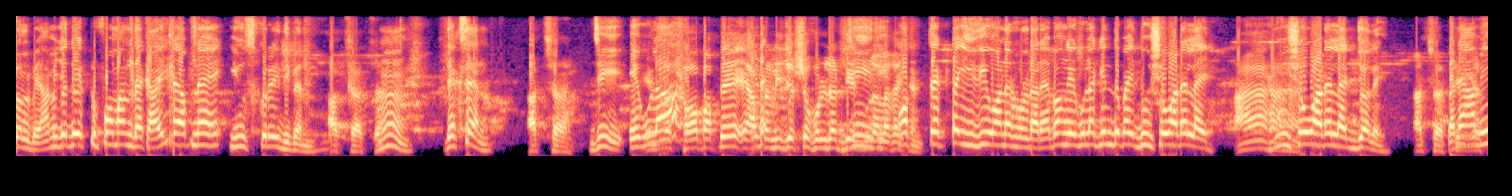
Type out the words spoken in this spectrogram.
চলবে। আমি যদি একটু প্রমাণ দেখাই আপনি ইউজ করেই দিবেন। আচ্ছা আচ্ছা। হুম দেখছেন? আচ্ছা। জি এগুলা সব আপনি আপনার নিজস্ব হোল্ডার দিয়ে এগুলা লাগাইছেন। প্রত্যেকটা ইজি ওয়ানের হোল্ডার এবং এগুলা কিন্তু ভাই দুইশো ওয়াটের লাইট হ্যাঁ হ্যাঁ ওয়াটের লাইট জ্বলে। আচ্ছা মানে আমি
